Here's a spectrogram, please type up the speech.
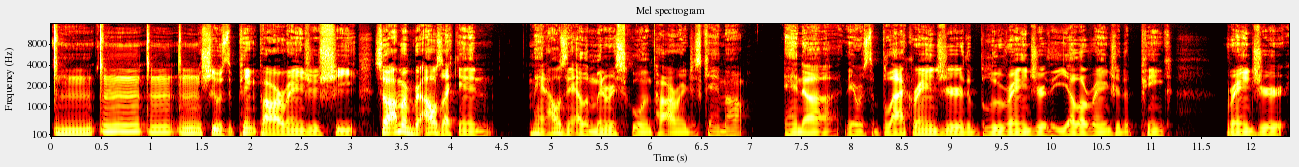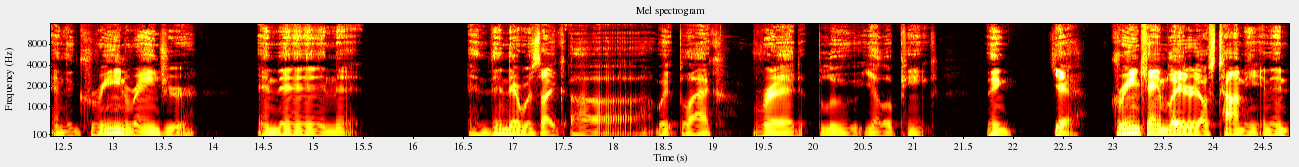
Mm, mm, mm, she was the pink Power Ranger. She so I remember I was like in man, I was in elementary school when Power Rangers came out, and uh, there was the Black Ranger, the Blue Ranger, the Yellow Ranger, the Pink Ranger, and the Green Ranger, and then and then there was like uh wait black red blue yellow pink then yeah green came later that was tommy and then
